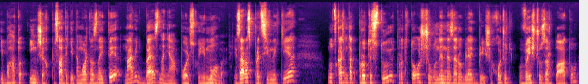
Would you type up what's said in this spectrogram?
і багато інших посад, які там можна знайти, навіть без знання польської мови. І зараз працівники, ну скажімо так, протестують проти того, що вони не заробляють більше, хочуть вищу зарплату,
